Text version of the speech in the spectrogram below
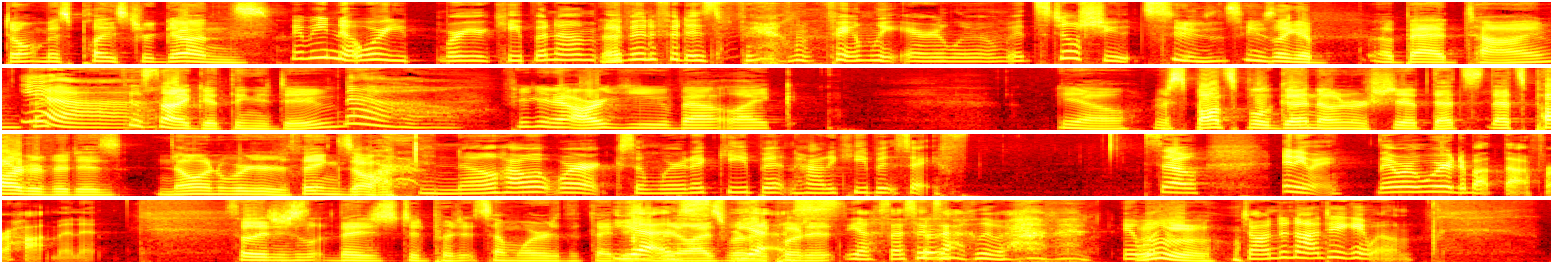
Don't misplace your guns. Maybe know where you where you're keeping them, That- even if it is family heirloom. It still shoots. Seems seems like a, a bad time. Yeah. that's not a good thing to do. No. If you're gonna argue about like, you know, responsible gun ownership, that's that's part of it. Is knowing where your things are. and know how it works and where to keep it and how to keep it safe. So, anyway, they were worried about that for a hot minute. So they just they just did put it somewhere that they didn't realize where yes, they put it. Yes, that's exactly what happened. It was, John did not take it with him.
